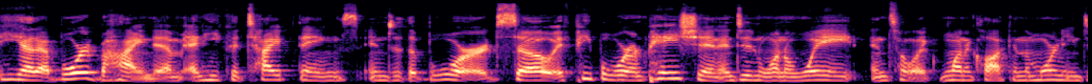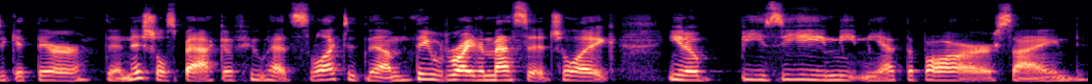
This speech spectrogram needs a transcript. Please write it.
he had a board behind him and he could type things into the board. So if people were impatient and didn't want to wait until like one o'clock in the morning to get their the initials back of who had selected them, they would write a message like, you know, BZ, meet me at the bar, signed,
